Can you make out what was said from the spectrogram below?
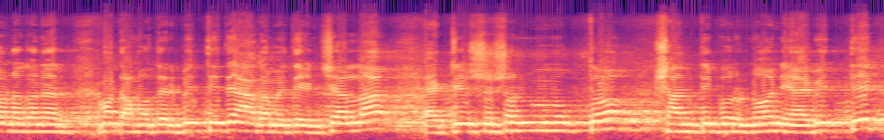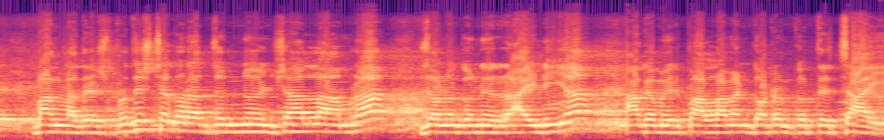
জনগণের মতামতের ভিত্তিতে আগামীতে ইনশাল্লাহ একটি শোষণমুক্ত শান্তিপূর্ণ, ন্যায়ভিত্তিক বাংলাদেশ প্রতিষ্ঠা করার জন্য ইনশাল্লাহ আমরা জনগণের রায় নিয়ে আগামীর পার্লামেন্ট গঠন করতে চাই।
